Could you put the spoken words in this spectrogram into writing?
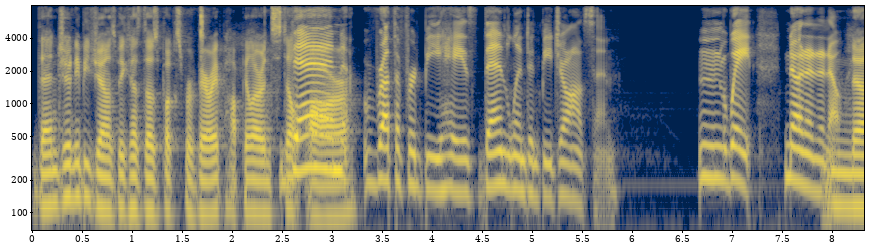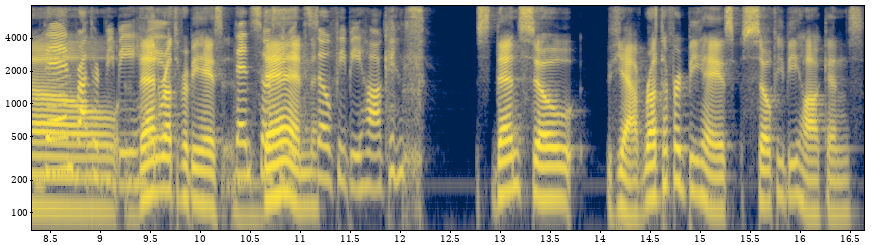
Then Junie B. Jones because those books were very popular and still then are. Then Rutherford B. Hayes, then Lyndon B. Johnson. Mm, wait, no, no, no, no. No. Then Rutherford B. Hayes. Then Rutherford B. Hayes. Then Sophie, Then- Sophie B. Hawkins. Then so yeah, Rutherford B. Hayes, Sophie B. Hawkins.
